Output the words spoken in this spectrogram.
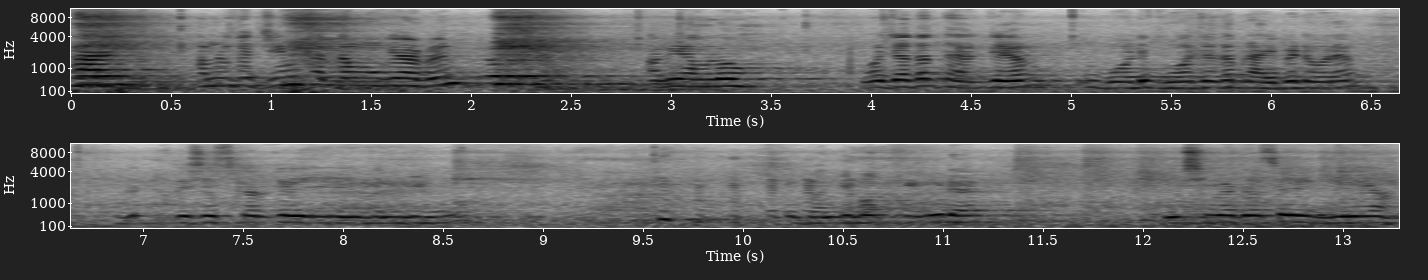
हाय, हम लोग का जिम खत्म हो गया अभी। अभी हम लोग बहुत ज़्यादा थक गए हम बॉडी बहुत ज़्यादा प्राइवेट हो रहा है। विशेष करके ये बंदी में बंदी बहुत फ्यूड है। इसी वजह से ये हम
